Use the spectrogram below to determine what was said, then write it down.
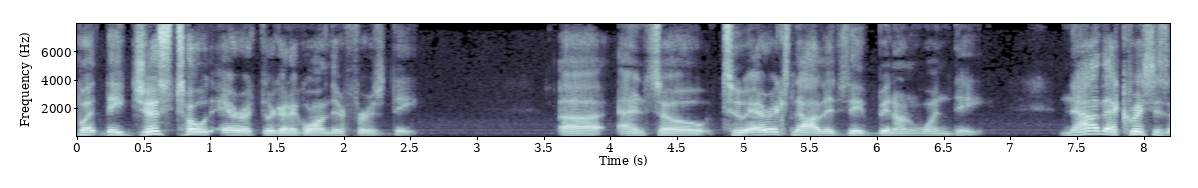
but they just told Eric they're gonna go on their first date. Uh, and so to Eric's knowledge, they've been on one date. Now that Chris is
